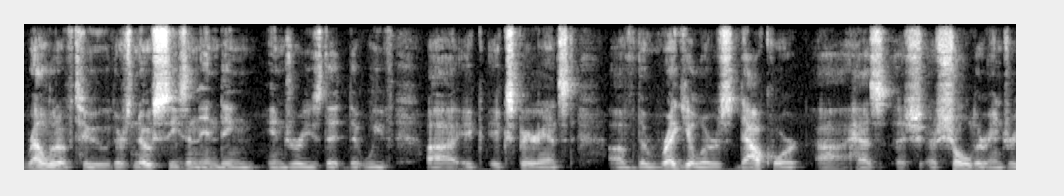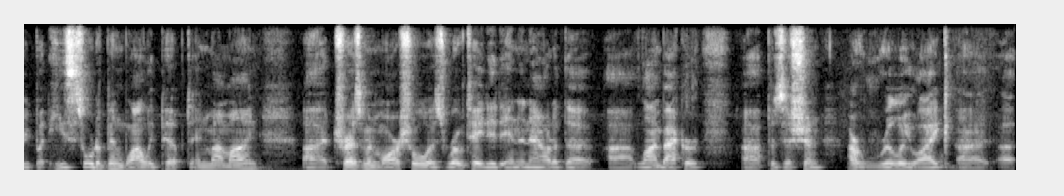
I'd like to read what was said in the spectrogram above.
relative to there's no season ending injuries that, that we've uh, e- experienced. of the regulars, Dalcourt uh, has a, sh- a, shoulder injury, but he's sort of been wildly pipped in my mind. Uh, Trezmen Marshall is rotated in and out at the uh, linebacker uh, position. I really like uh, uh,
